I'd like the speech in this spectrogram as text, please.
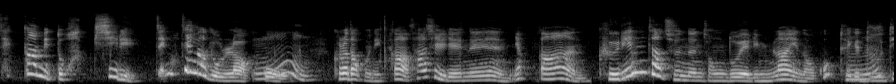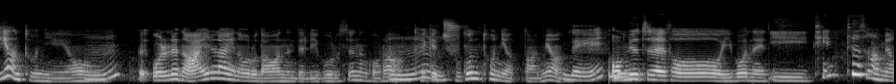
색감이 또 확실히 쨍쨍하게 올라왔고 음. 그러다 보니까 사실 얘는 약간 그림자 주는 정도의 립 라이너고 되게 음. 누디한 톤이에요. 음. 그 원래는 아이라이너로 나왔는데 립으로 쓰는 거라 음. 되게 죽은 톤이었다면 네. 어뮤즈에서 이번에 이 틴트 사면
